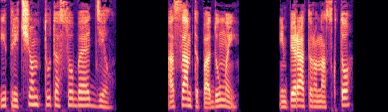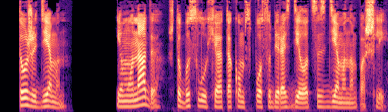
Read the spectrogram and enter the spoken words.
И при чем тут особый отдел? А сам-то подумай. Император у нас кто? Тоже демон. Ему надо, чтобы слухи о таком способе разделаться с демоном пошли.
